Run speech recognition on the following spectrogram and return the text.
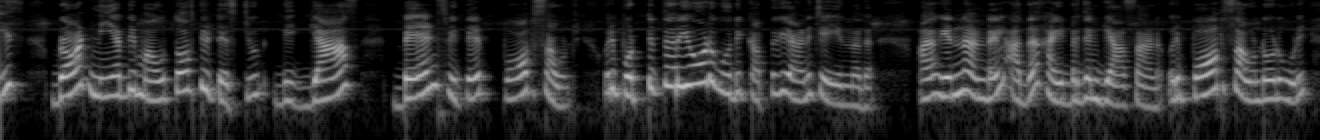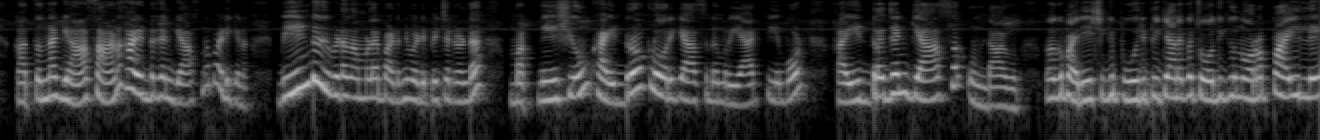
is brought near the mouth of the test tube the gas burns with a pop sound ഒരു പൊട്ടിത്തെറിയോടുകൂടി കത്തുകയാണ് ചെയ്യുന്നത്. എന്നുണ്ടെങ്കിൽ അത് ഹൈഡ്രജൻ ഗ്യാസ് ആണ്. ഒരു പോപ്പ് സൗണ്ടോടുകൂടി കത്തുന്ന ഗ്യാസ് ആണ് ഹൈഡ്രജൻ ഗ്യാസ് എന്ന് പഠിക്കണം. വീണ്ടും ഇവിടെ നമ്മളെ പഠിഞ്ഞു പഠിപ്പിച്ചിട്ടുണ്ട് മഗ്നീഷ്യവും ഹൈഡ്രോക്ലോറിക് ആസിഡും റിയാക്ട് ചെയ്യുമ്പോൾ ഹൈഡ്രജൻ ഗ്യാസ് ഉണ്ടാകും. നമുക്ക് പരീക്ഷയ്ക്ക് പൂരിപ്പിക്കാനൊക്കെ ചോദിക്കുമെന്ന് ഉറപ്പായില്ലേ?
